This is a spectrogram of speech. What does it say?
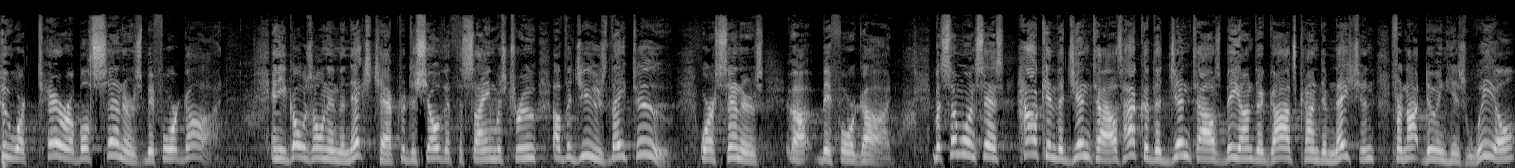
who were terrible sinners before God. And he goes on in the next chapter to show that the same was true of the Jews. They too were sinners uh, before God. But someone says, how can the Gentiles, how could the Gentiles be under God's condemnation for not doing his will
